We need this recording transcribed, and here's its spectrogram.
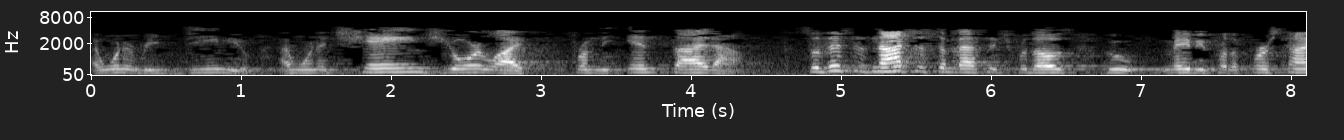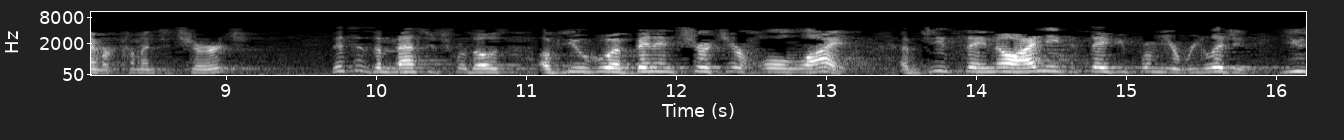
I want to redeem you. I want to change your life from the inside out. So this is not just a message for those who maybe for the first time are coming to church. This is a message for those of you who have been in church your whole life. Of Jesus saying, No, I need to save you from your religion. You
